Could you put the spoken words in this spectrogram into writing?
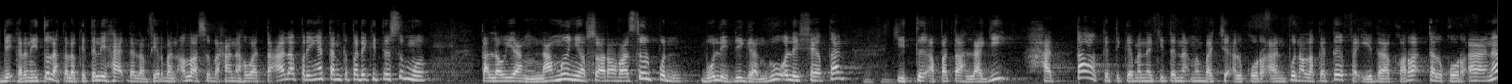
Dek, kerana itulah kalau kita lihat dalam firman Allah Subhanahu Wa Taala peringatan kepada kita semua kalau yang namanya seorang rasul pun boleh diganggu oleh syaitan kita apatah lagi hatta ketika mana kita nak membaca al-Quran pun Allah kata fa idza qara'tal qur'ana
